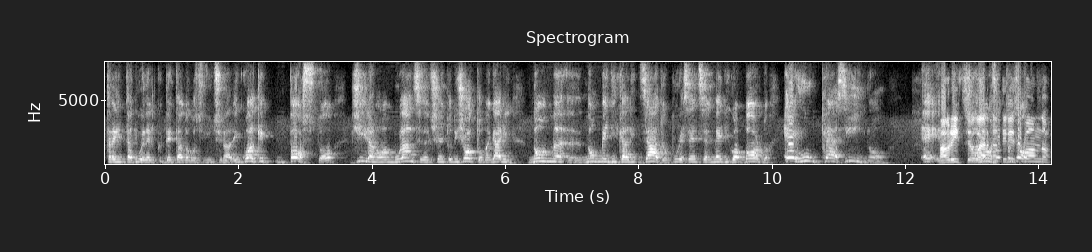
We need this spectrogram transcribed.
32 del dettato costituzionale? In qualche posto girano ambulanze del 118 magari non, eh, non medicalizzate oppure senza il medico a bordo. È un casino. È, Maurizio, guarda, ti rispondo.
